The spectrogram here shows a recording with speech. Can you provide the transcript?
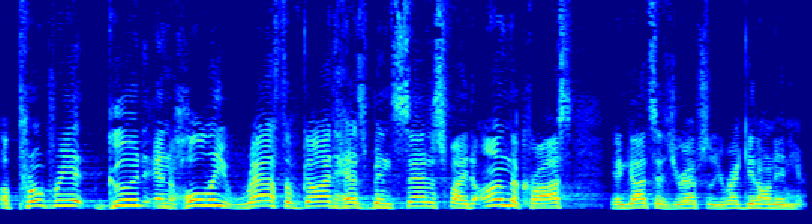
appropriate, good, and holy wrath of God has been satisfied on the cross. And God says, You're absolutely right. Get on in here.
